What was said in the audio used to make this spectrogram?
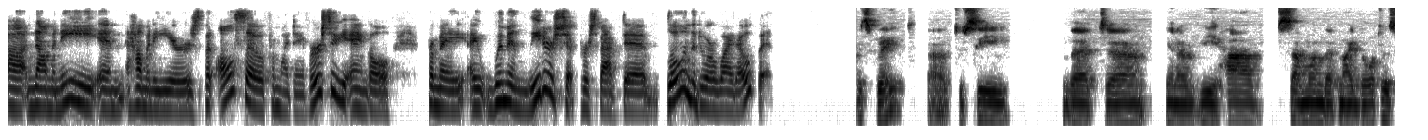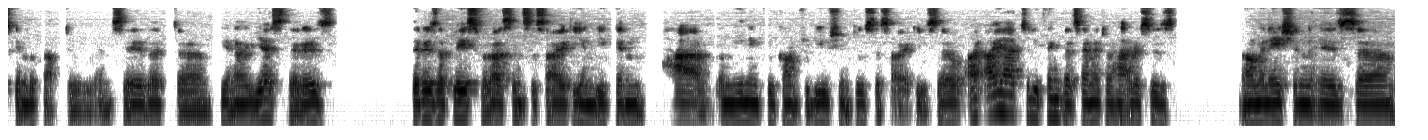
uh, nominee in how many years, but also from a diversity angle, from a, a women leadership perspective, blowing the door wide open. It's great uh, to see that uh, you know we have someone that my daughters can look up to and say that uh, you know yes there is there is a place for us in society and we can have a meaningful contribution to society. So I, I actually think that Senator Harris's nomination is, uh,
